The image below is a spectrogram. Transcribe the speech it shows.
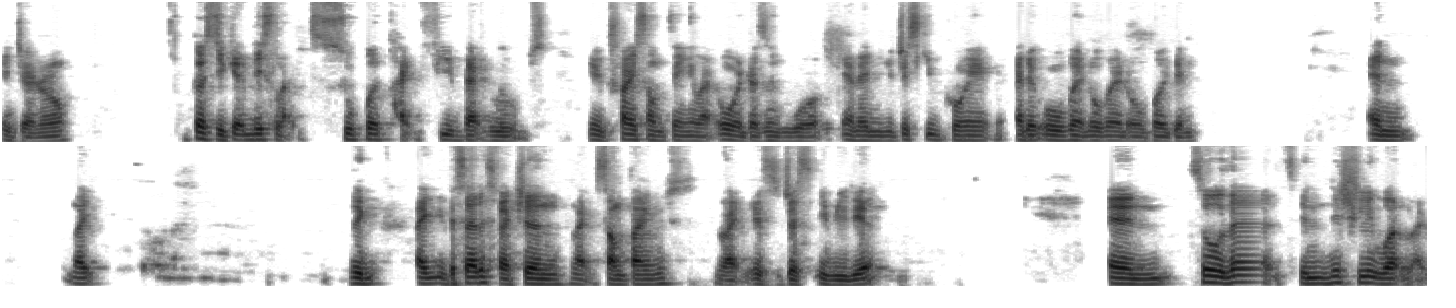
in general, because you get these like super tight feedback loops you try something like oh it doesn't work and then you just keep going at it over and over and over again and like the like the satisfaction like sometimes like it's just immediate and so that's initially what like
